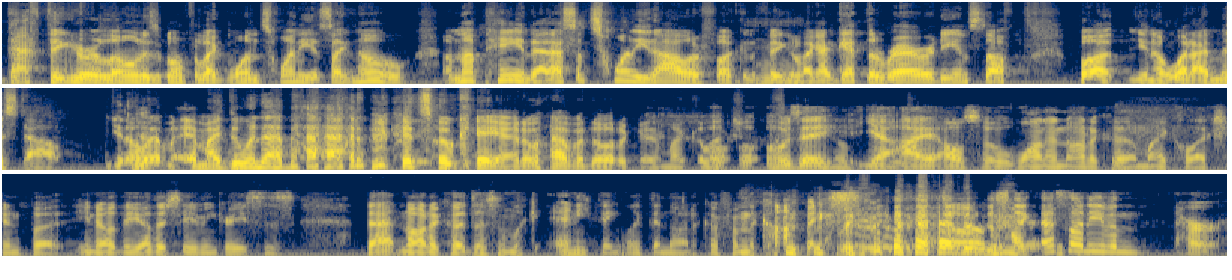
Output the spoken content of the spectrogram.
That figure alone is going for like one twenty. It's like, no, I'm not paying that. That's a twenty dollar fucking figure. Mm. Like, I get the rarity and stuff, but you know what? I missed out. You know, Yep. am, am I doing that bad? it's okay. I don't have a Nautica in my collection. Ho- Jose, you know? yeah, I also want a Nautica in my collection, but you know the other saving grace is that Nautica doesn't look anything like the Nautica from the comics. so I'm just like that's not even her.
